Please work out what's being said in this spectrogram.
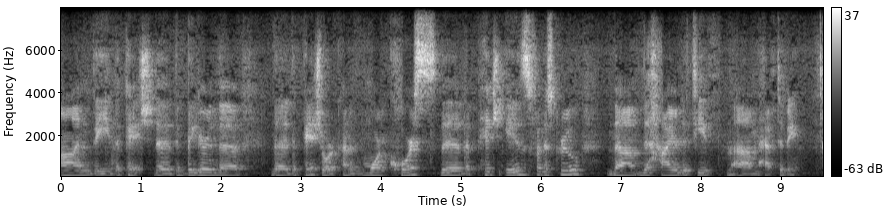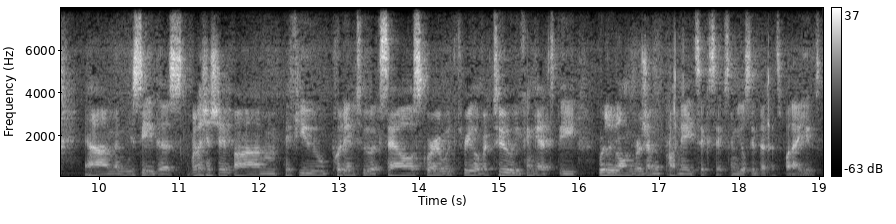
on the, the pitch. The, the bigger the, the, the pitch or kind of more coarse the, the pitch is for the screw, the, the higher the teeth um, have to be. Um, and you see this relationship. Um, if you put into Excel square root 3 over 2, you can get the really long version of 0.866, and you'll see that that's what I used.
